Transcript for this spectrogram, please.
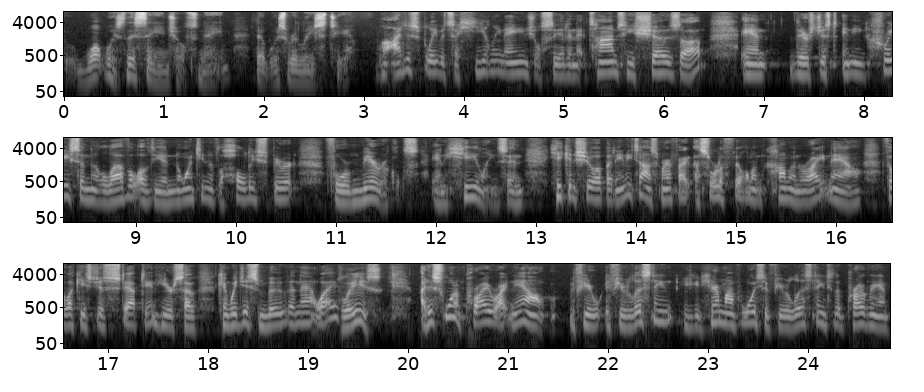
what was this angel's name that was released to you? Well, I just believe it's a healing angel, Sid, and at times he shows up, and there's just an increase in the level of the anointing of the Holy Spirit for miracles and healings. And he can show up at any time. As a matter of fact, I sort of feel him coming right now. I feel like he's just stepped in here. So can we just move in that way? Please. I just want to pray right now. If you're if you're listening, you can hear my voice. If you're listening to the program,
